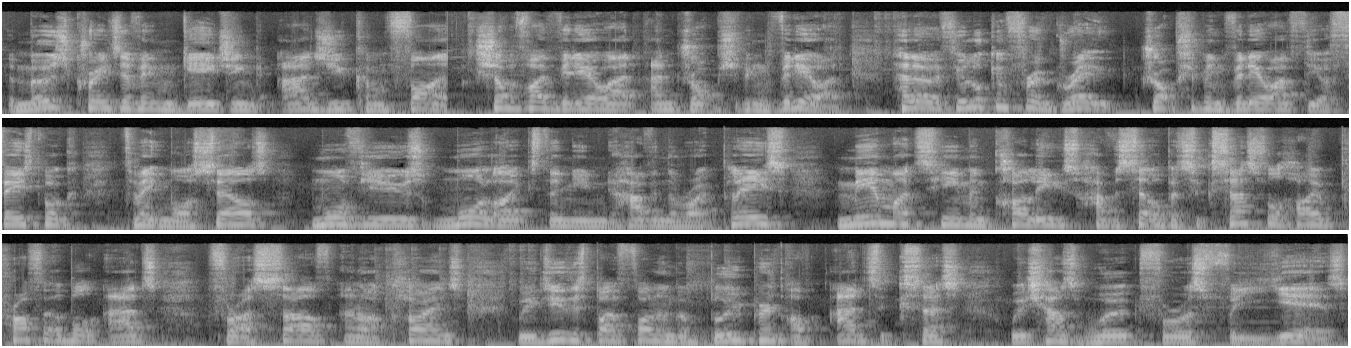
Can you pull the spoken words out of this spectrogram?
the most creative and engaging ads you can find. Shopify video ad and dropshipping video ad. Hello, if you're looking for a great dropshipping video ad for your Facebook to make more sales, more views, more likes than you have in the right place, me and my team and colleagues have set up a successful, high profitable ads for ourselves and our clients. We do this by following a blueprint of ad success, which has worked for us for years.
